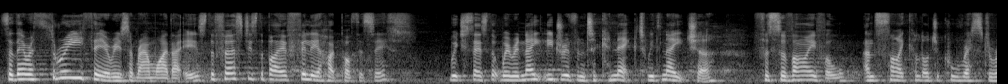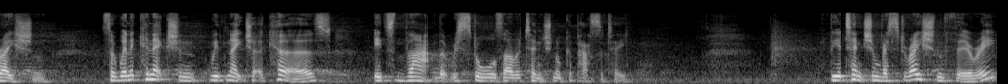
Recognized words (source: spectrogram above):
So there are three theories around why that is. The first is the biophilia hypothesis, which says that we're innately driven to connect with nature for survival and psychological restoration. So when a connection with nature occurs, it's that that restores our attentional capacity. The attention restoration theory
